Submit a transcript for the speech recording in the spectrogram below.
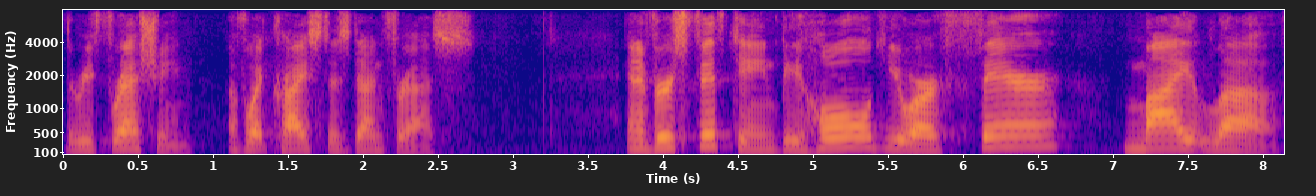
the refreshing of what Christ has done for us. And in verse 15, behold, you are fair my love.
